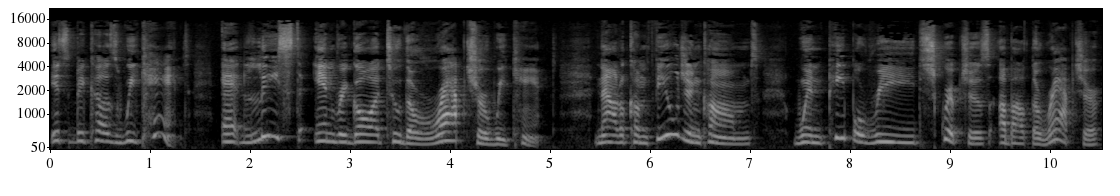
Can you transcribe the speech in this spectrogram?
It's because we can't, at least in regard to the rapture, we can't. Now, the confusion comes when people read scriptures about the rapture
